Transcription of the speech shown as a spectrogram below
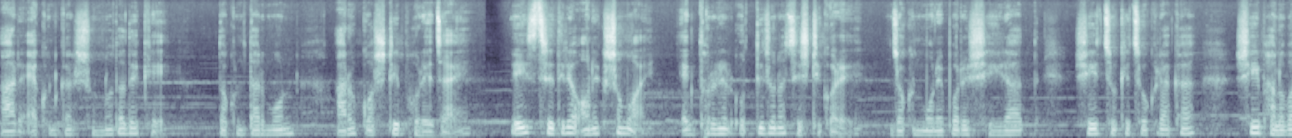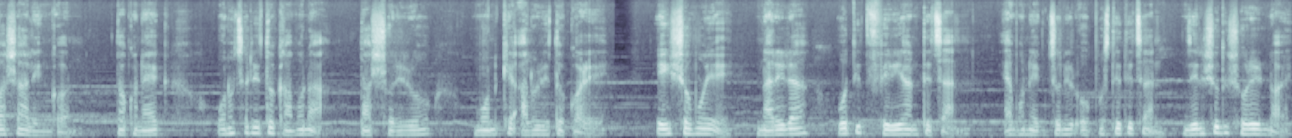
আর এখনকার শূন্যতা দেখে তখন তার মন আরও কষ্টে ভরে যায়। এই স্মৃতিরা অনেক সময় এক ধরনের উত্তেজনা সৃষ্টি করে। যখন মনে পড়ে সেই রাত, সেই চোখে চোখ রাখা, সেই ভালোবাসা আলিঙ্গন, তখন এক অনুচারিত কামনা তার শরীর ও মনকে আলোড়িত করে। এই সময়ে নারীরা অতীত ফিরিয়ে আনতে চান। এমন একজনের উপস্থিতি চান যিনি শুধু শরীর নয়,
